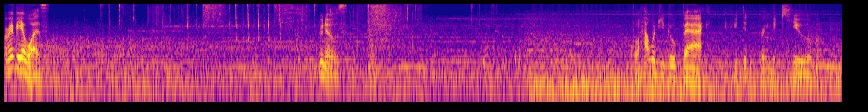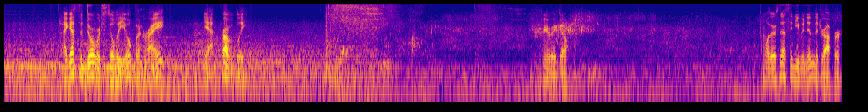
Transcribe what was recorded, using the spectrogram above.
or maybe I was. Who knows? So how would you go back if you didn't bring the cube? I guess the door would still be open, right? Yeah, probably. Here we go. Well, there's nothing even in the dropper.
